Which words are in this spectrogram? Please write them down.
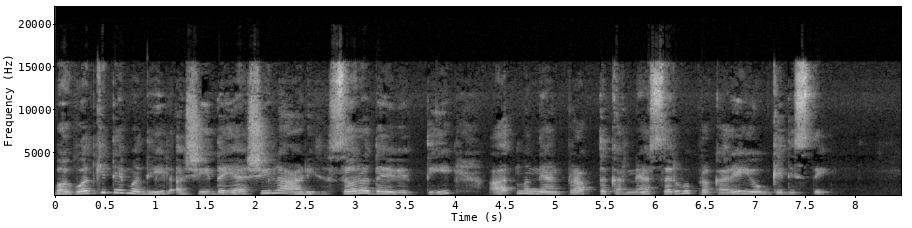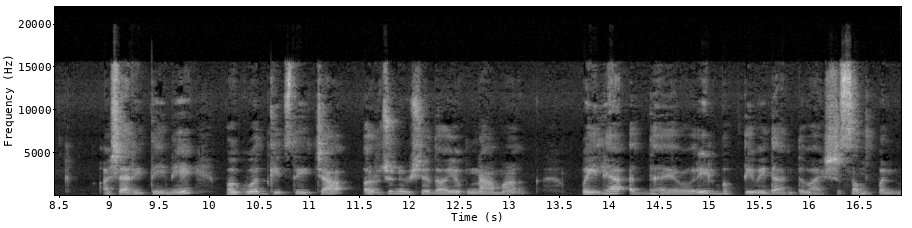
भगवद्गीतेमधील अशी दयाशील आणि सहृदय व्यक्ती आत्मज्ञान प्राप्त करण्यास सर्व प्रकारे योग्य दिसते. अशा रीतीने भगवद्गीतेच्या अर्जुन विषदायोग नामक पहिल्या अध्यायावरील भक्तिवेदांत भाष्य संपन्न.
